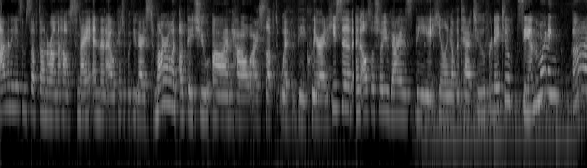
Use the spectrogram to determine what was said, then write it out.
I'm gonna get some stuff done around the house tonight and then I will catch up with you guys tomorrow and update you on how I slept with the clear adhesive and also show you guys the healing of the tattoo for day two. See you in the morning. Bye.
